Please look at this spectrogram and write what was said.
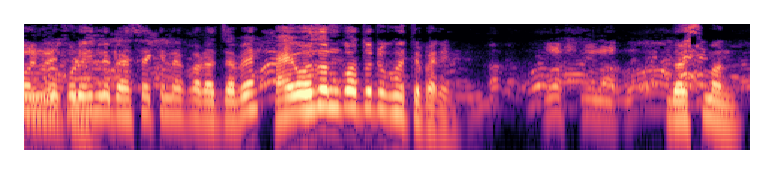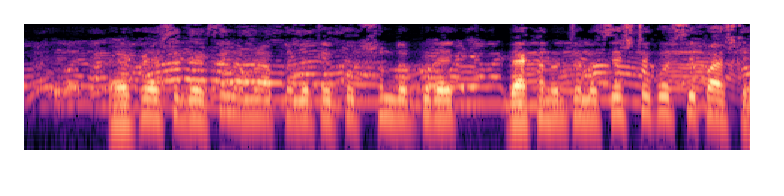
পনেরো বেশি। হলে বেচা কিনা করা যাবে। ভাই ওজন কতটুকু হতে পারে? দশ মন দেখছেন আমরা আপনাদেরকে খুব সুন্দর করে দেখানোর জন্য চেষ্টা করছি পাশে।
